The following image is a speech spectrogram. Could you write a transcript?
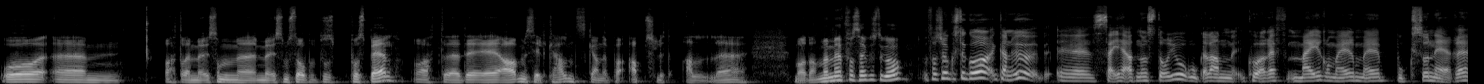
Og ehm, og at det er mye som, mye som står på, på, på, spill, og at det er av med silkehanskene på absolutt alle måter. Men vi får se hvordan det går. For å se hvordan det går, kan du eh, si at nå står jo Rogaland KrF mer og mer med buksa nede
